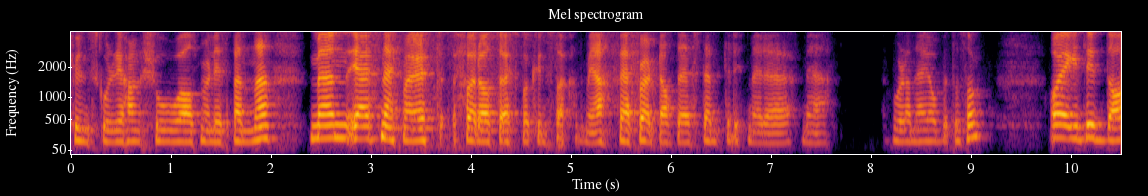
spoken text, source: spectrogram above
kunstskoler i Hangzhou og alt mulig spennende. Men jeg snek meg ut for å søke på Kunstakademiet, for jeg følte at det stemte litt mer med hvordan jeg jobbet og sånn. Og egentlig da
